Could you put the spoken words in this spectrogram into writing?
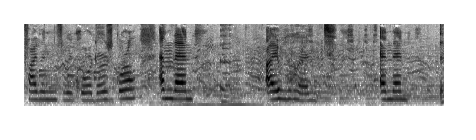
five and three quarters girl, and then uh, I want, and then uh,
